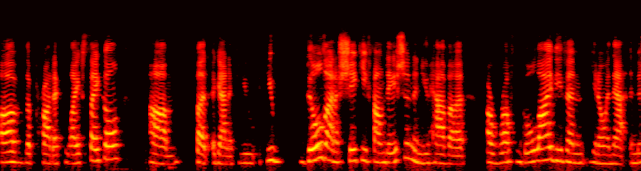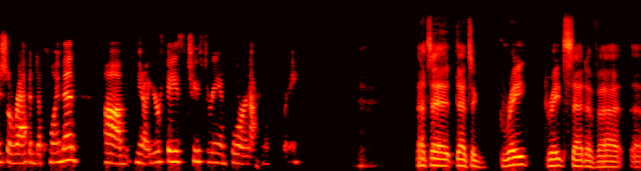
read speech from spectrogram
of the product life cycle. Um, but again, if you if you build on a shaky foundation and you have a a rough go live, even you know in that initial rapid deployment, um, you know your phase two, three, and four are not going to be pretty. That's a that's a great great set of uh, uh,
